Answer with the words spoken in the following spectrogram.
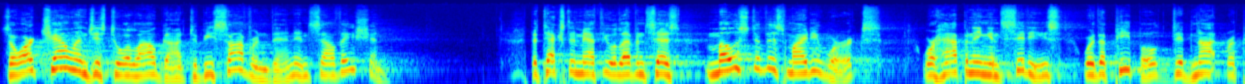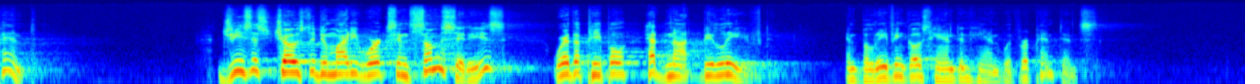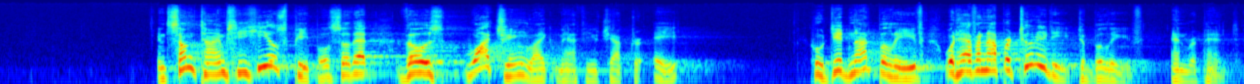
So, our challenge is to allow God to be sovereign then in salvation. The text in Matthew 11 says, Most of his mighty works were happening in cities where the people did not repent. Jesus chose to do mighty works in some cities where the people had not believed. And believing goes hand in hand with repentance. And sometimes he heals people so that those watching, like Matthew chapter 8, who did not believe, would have an opportunity to believe and repent.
